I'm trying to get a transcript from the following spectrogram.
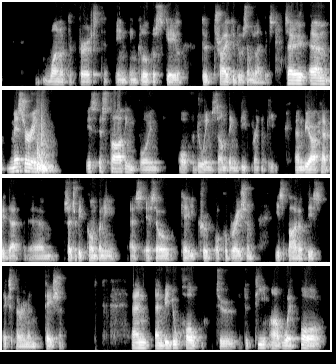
one of the first in, in global scale to try to do something like this. So um, measuring is a starting point of doing something differently. And we are happy that um, such a big company as SOK Group or Corporation is part of this experimentation. And, and we do hope to, to team up with all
